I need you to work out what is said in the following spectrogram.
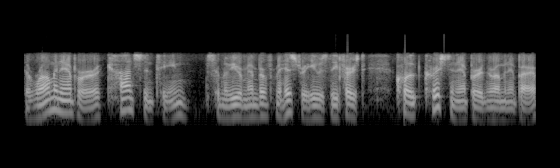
the Roman Emperor Constantine, some of you remember from history, he was the first, quote, Christian emperor in the Roman Empire,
